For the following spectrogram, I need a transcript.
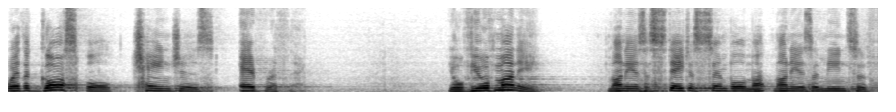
Where the gospel changes everything. Your view of money money as a status symbol, money as a means of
